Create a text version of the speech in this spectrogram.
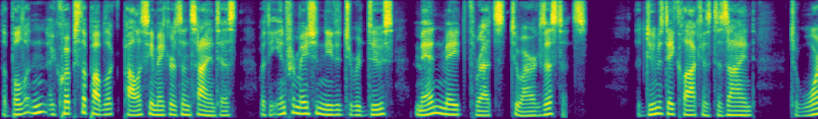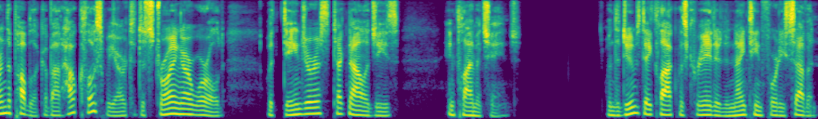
The bulletin equips the public, policymakers, and scientists with the information needed to reduce man made threats to our existence. The Doomsday Clock is designed to warn the public about how close we are to destroying our world with dangerous technologies and climate change. When the Doomsday Clock was created in 1947,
